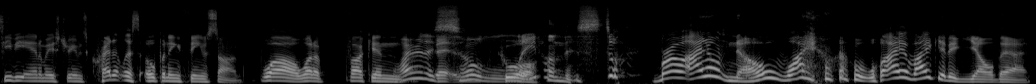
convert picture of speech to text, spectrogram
TV anime streams creditless opening theme song. Whoa, what a fucking Why are they ba- so cool. late on this story? Bro, I don't know. Why why am I getting yelled at?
